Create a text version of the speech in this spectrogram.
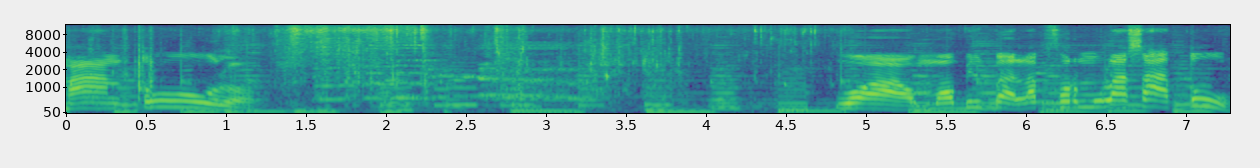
Mantul. Wow, mobil balap Formula 1.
